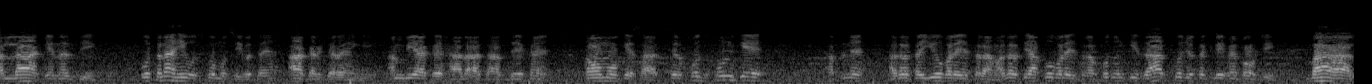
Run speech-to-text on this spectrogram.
اللہ کے نزدیک، اتنا ہی اس کو مصیبتیں آ کر کے رہیں گی۔ انبیاء کے حالات آپ دیکھیں، قوموں کے ساتھ، پھر خود ان کے اپنے حضرت ایوب علیہ السلام، حضرت یعقوب علیہ السلام خود ان کی ذات کو جو تکلیفیں پہنچی۔ بہرحال،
